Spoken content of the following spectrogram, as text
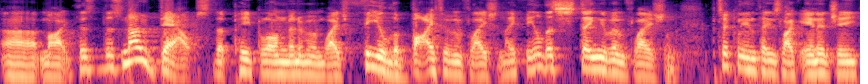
uh, Mike. There's there's no doubt that people on minimum wage feel the bite of inflation. They feel the sting of inflation particularly in things like energy,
